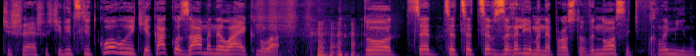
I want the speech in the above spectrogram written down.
чи ще щось, чи відслідковують, яка коза мене лайкнула, то це, це, це, це взагалі мене просто виносить в хламіну.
